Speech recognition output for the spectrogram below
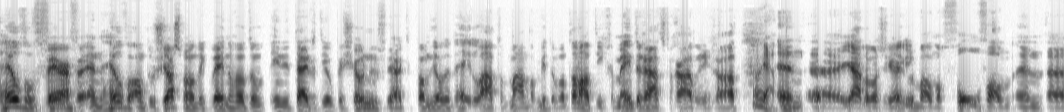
heel veel verven en heel veel enthousiasme. Want ik weet nog wel, in de tijd dat hij ook bij Shownieuws werkte, kwam hij altijd heel laat op maandagmiddag. Want dan had hij gemeenteraadsvergadering gehad. Oh ja, En eh, ja, daar was hij helemaal nog vol van. En eh,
